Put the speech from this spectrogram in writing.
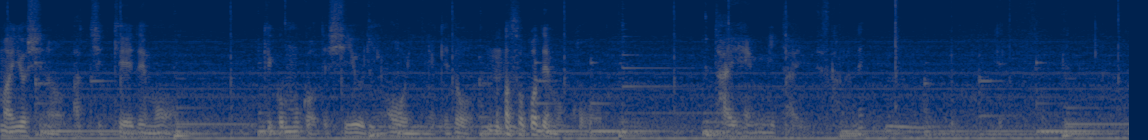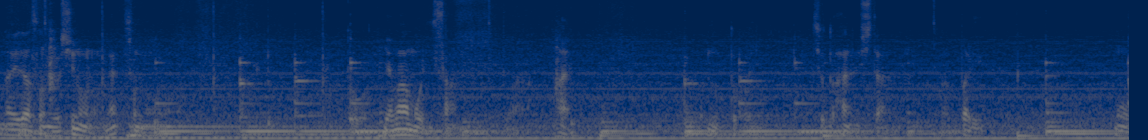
まあ吉野あっち系でも結構向こうって私有林多いんやけど、うん。やっぱそこでもこう大変みたいですからね。この間その吉野のねそのと山森さんはい。のとこにちょっと話した。やっぱりもう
